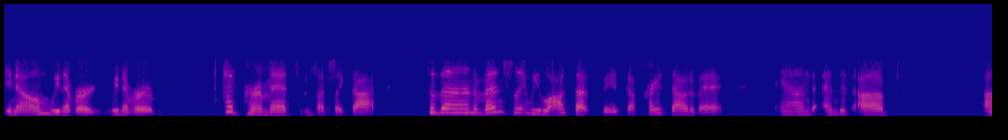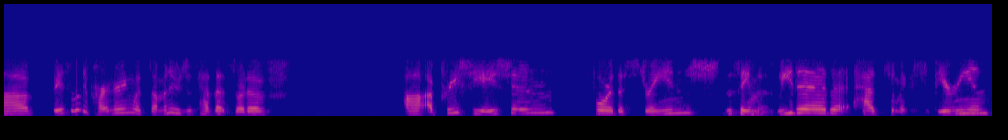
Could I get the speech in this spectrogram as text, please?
You know, we never, we never had permits and such like that. So then eventually we lost that space, got priced out of it, and ended up uh, basically partnering with someone who just had that sort of uh, appreciation for the strange, the same as we did, had some experience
